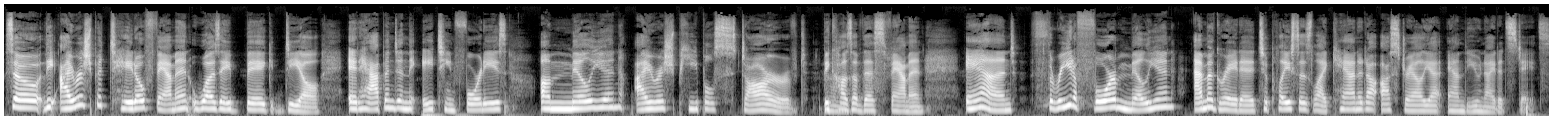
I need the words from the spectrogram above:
So the Irish potato famine was a big deal. It happened in the 1840s. A million Irish people starved because hmm. of this famine, and three to four million emigrated to places like Canada, Australia, and the United States.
